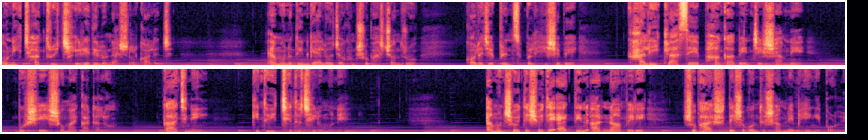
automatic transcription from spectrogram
অনেক ছাত্রই ছেড়ে দিল ন্যাশনাল কলেজ এমনও দিন গেল যখন সুভাষচন্দ্র কলেজের প্রিন্সিপাল হিসেবে খালি ক্লাসে ফাঁকা বেঞ্চের সামনে বসে সময় কাটালো। কাজ নেই, কিন্তু ইচ্ছে তো ছিল মনে। এমন সইতে সইতে একদিন আর না পেরে সুভাষ দেশবন্ধুর সামনে ভেঙে পড়ল।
